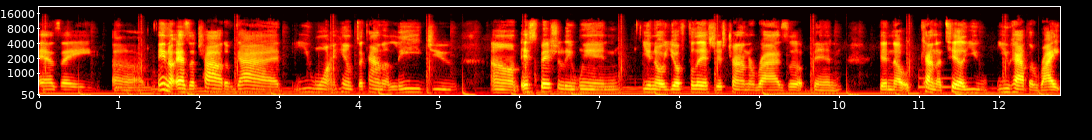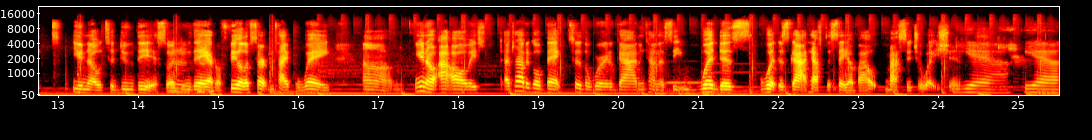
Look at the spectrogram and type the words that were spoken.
as a uh, you know, as a child of God, you want Him to kind of lead you um, especially when you know your flesh is trying to rise up and you know kind of tell you you have the right you know to do this or mm-hmm. do that or feel a certain type of way um, you know i always i try to go back to the word of god and kind of see what does what does god have to say about my situation yeah yeah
